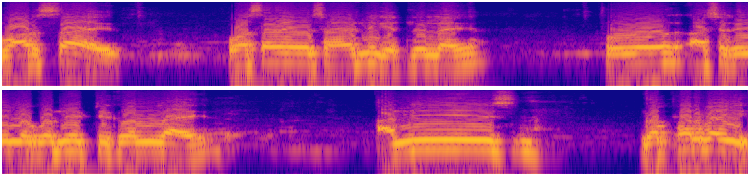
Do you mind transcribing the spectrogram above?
वारसा आहे वसा या शाळांनी घेतलेला आहे तो अशा काही लोकांनी टिकवलेला आहे. आणि गफ्फारबाई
